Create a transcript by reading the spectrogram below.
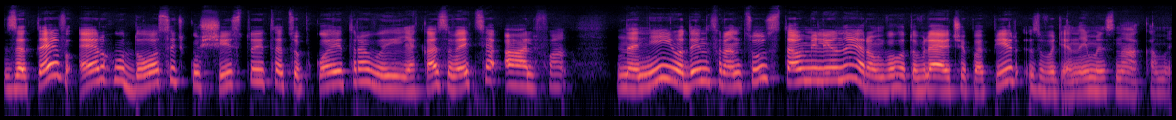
Зате в ергу досить кущистої та цупкої трави, яка зветься Альфа. На ній один француз став мільйонером, виготовляючи папір з водяними знаками.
